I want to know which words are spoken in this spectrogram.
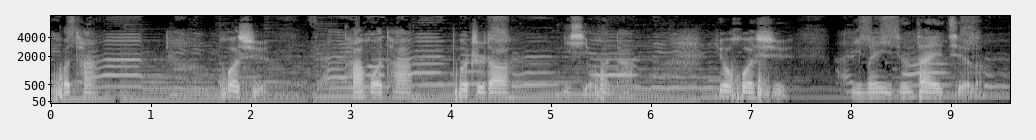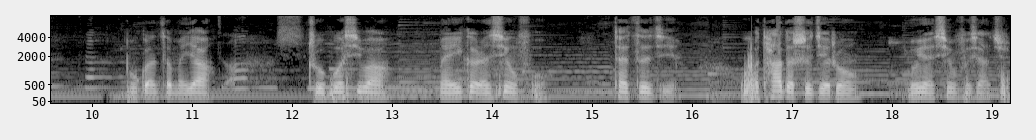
或她，或许他或她不知道你喜欢他，又或许你们已经在一起了。不管怎么样，主播希望每一个人幸福，在自己或他的世界中永远幸福下去。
